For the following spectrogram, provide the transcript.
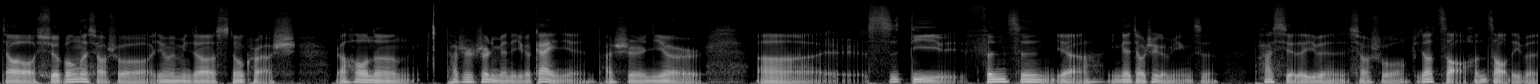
叫《雪崩》的小说，英文名叫《Snow Crash》。然后呢，它是这里面的一个概念，它是尼尔啊斯蒂芬森呀，应该叫这个名字，他写的一本小说，比较早，很早的一本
